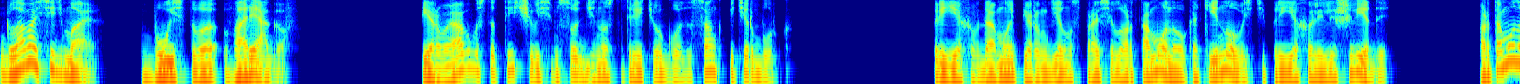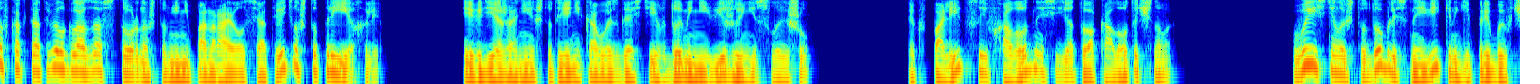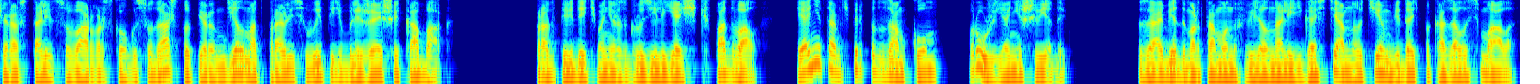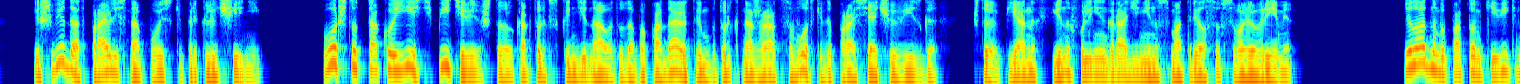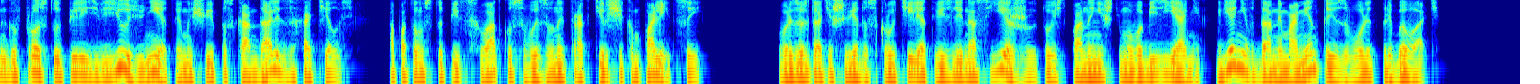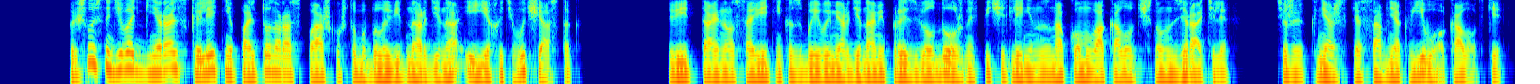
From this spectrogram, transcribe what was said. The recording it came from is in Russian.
Глава 7. Буйство варягов. 1 августа 1893 года. Санкт-Петербург. Приехав домой, первым делом спросил у Артамонова, какие новости, приехали ли шведы. Артамонов как-то отвел глаза в сторону, что мне не понравилось, и ответил, что приехали. И где же они? Что-то я никого из гостей в доме не вижу и не слышу. Так в полиции, в холодной сидят у околоточного. Выяснилось, что доблестные викинги, прибыв вчера в столицу варварского государства, первым делом отправились выпить в ближайший кабак. Правда, перед этим они разгрузили ящики в подвал, и они там теперь под замком. Ружья, они шведы. За обедом Артамонов велел налить гостям, но тем, видать, показалось мало, и шведы отправились на поиски приключений. Вот что-то такое есть в Питере, что как только скандинавы туда попадают, им бы только нажраться водки до поросячьего визга – что я пьяных финнов в Ленинграде не насмотрелся в свое время. И ладно бы потомки викингов просто упились в Зюзю, нет, им еще и поскандалить захотелось, а потом вступить в схватку с вызванной трактирщиком полицией. В результате шведов скрутили отвезли на съезжую, то есть по-нынешнему в обезьянник, где они в данный момент и изволят пребывать. Пришлось надевать генеральское летнее пальто на распашку, чтобы было видно ордена и ехать в участок. Вид тайного советника с боевыми орденами произвел должное впечатление на знакомого околоточного надзирателя. Все же княжеский особняк в его околотке.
